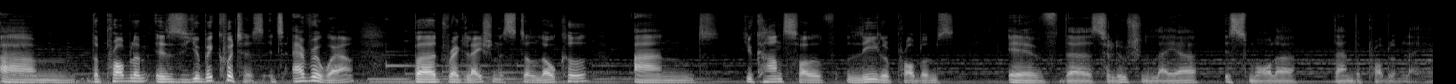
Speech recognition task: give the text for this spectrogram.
um, the problem is ubiquitous. It's everywhere, but regulation is still local and you can't solve legal problems if the solution layer is smaller than the problem layer.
